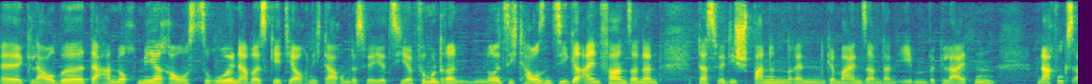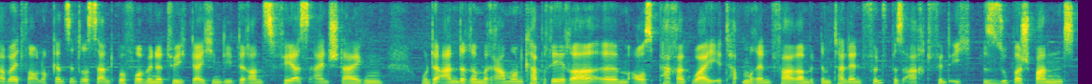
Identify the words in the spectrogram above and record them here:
äh, glaube, da noch mehr rauszuholen. Aber es geht ja auch nicht darum, dass wir jetzt hier 95.000 Siege einfahren, sondern dass wir die spannenden Rennen gemeinsam dann eben begleiten. Nachwuchsarbeit war auch noch ganz interessant, bevor wir natürlich gleich in die Transfers einsteigen. Unter anderem Ramon Cabrera ähm, aus Paraguay, Etappenrennfahrer mit einem Talent 5 bis 8, finde ich super spannend.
